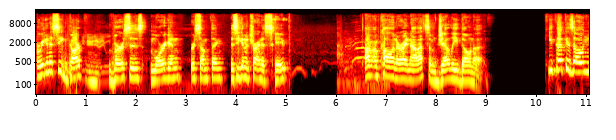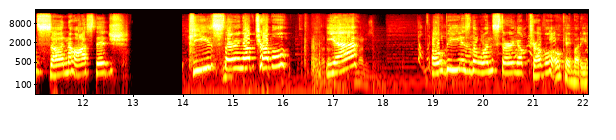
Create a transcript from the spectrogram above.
Are we gonna see Garp versus Morgan or something? Is he gonna try and escape? I'm, I'm calling it right now. That's some jelly donut. He took his own son hostage. He's stirring up trouble? Yeah? Obi is the one stirring up trouble? Okay, buddy.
